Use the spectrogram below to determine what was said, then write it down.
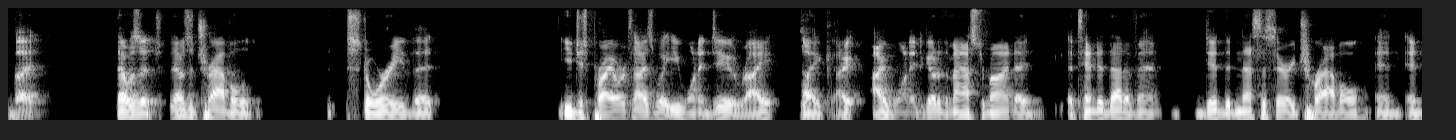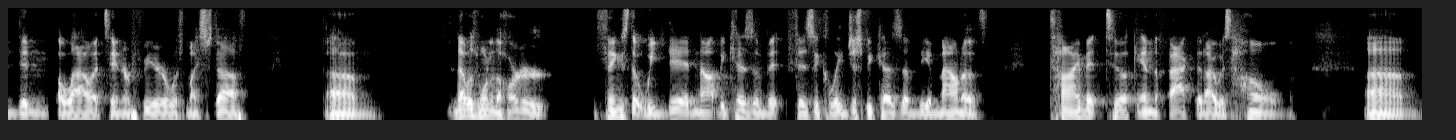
But that was a that was a travel story that you just prioritize what you want to do, right? Like I I wanted to go to the mastermind. I attended that event, did the necessary travel, and and didn't allow it to interfere with my stuff. Um, that was one of the harder things that we did, not because of it physically, just because of the amount of time it took and the fact that I was home. Um,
